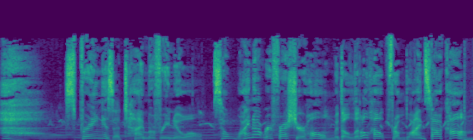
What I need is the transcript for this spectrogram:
Spring is a time of renewal, so why not refresh your home with a little help from blinds.com?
